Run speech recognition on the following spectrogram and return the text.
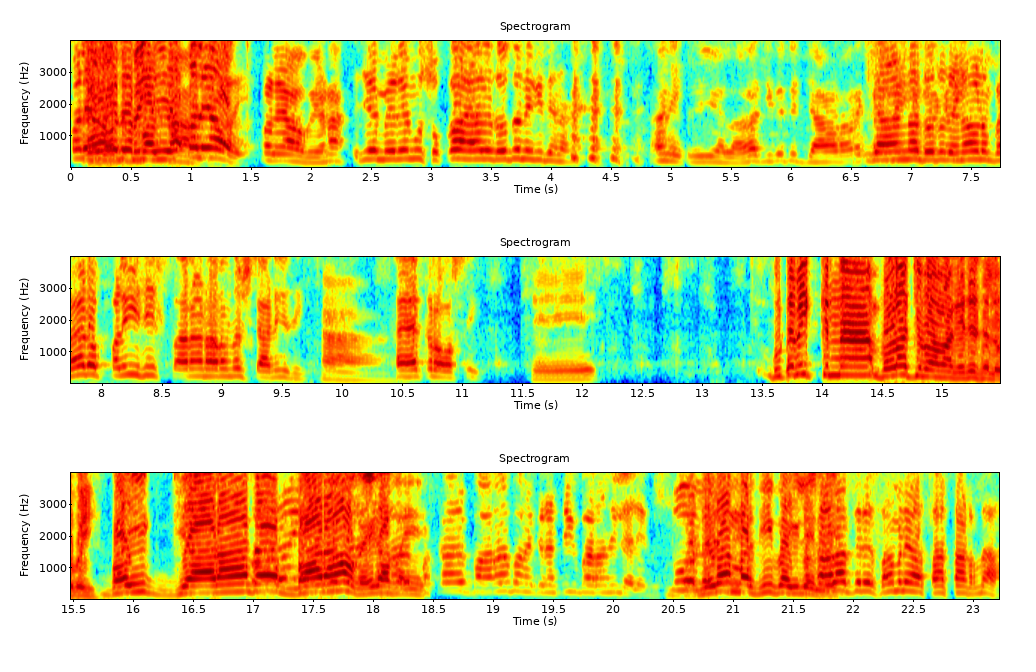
ਭਲਿਆ ਦੁੱਧ ਹੋਵੇ ਬਈ ਭਾਈ ਭਲਿਆ ਹੋਵੇ। ਭਲਿਆ ਹੋਵੇ ਹਨਾ? ਜੇ ਮੇਰੇ ਨੂੰ ਸੁੱਕਾ ਆਇਆ ਤੇ ਦੁੱਧ ਨਹੀਂ ਕੀ ਦੇਣਾ। ਹਾਂਜੀ। ਇਹ ਗੱਲ ਆ ਜਿਹਦੇ ਤੇ ਜਾਣ ਆ ਜਾਨ ਨਾਲ ਦੁੱਧ ਦੇਣਾ ਹੁਣ ਬੈਠੋ ਪਲੀ ਸੀ 17 18 ਤੋਂ ਸਟਾਰਟਿੰਗ ਸੀ। ਹਾਂ। ਹੈ ਕ੍ਰੋਸ ਸੀ। ਤੇ ਬੂਟੇ ਬਈ ਕਿੰਨਾ ਬੋਲਾ ਚਵਾਵਾਂਗੇ ਇਹਦੇ ਥੱਲੋਂ ਬਈ? ਬਾਈ 11 ਦਾ 12 ਹੋਵੇਗਾ ਬਾਈ। ਪੱਕਾ 12 ਭਾਵੇਂ ਗਰੰਟੀ 12 ਦੀ ਲੈ ਲੈ ਜਿਹੜਾ ਮਰਜ਼ੀ ਬਾਈ ਲੈ ਲੈ ਕਾਲਾ ਤੇਰੇ ਸਾਹਮਣੇ ਆ 7 8 ਦਾ।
